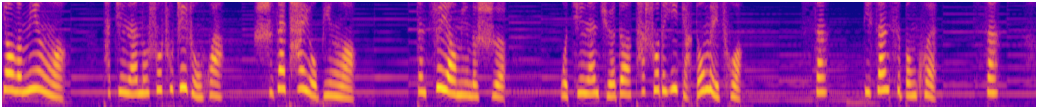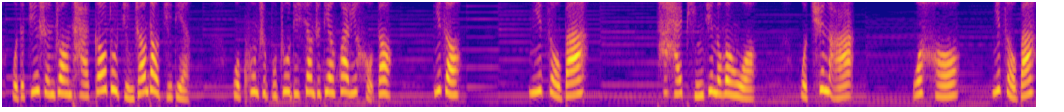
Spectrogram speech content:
要了命了，他竟然能说出这种话，实在太有病了。但最要命的是，我竟然觉得他说的一点都没错。三，第三次崩溃。三，我的精神状态高度紧张到极点，我控制不住地向着电话里吼道：“你走，你走吧。”他还平静地问我：“我去哪儿？”我吼：“你走吧，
